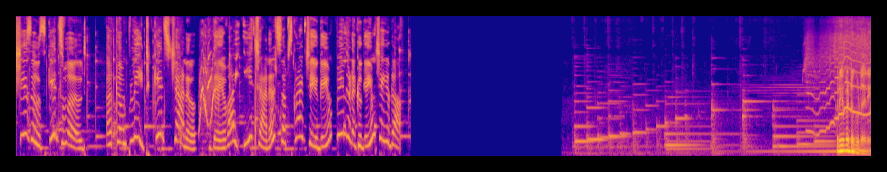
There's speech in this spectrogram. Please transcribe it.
ഷിസൂസ് kids world a complete kids channel ദയവായി ഈ ചാനൽ സബ്സ്ക്രൈബ് ചെയ്യുകയും പിന്തുണയ്ക്കുകയും ചെയ്യുക. പ്രിയപ്പെട്ട കൂട്ടുകാരെ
